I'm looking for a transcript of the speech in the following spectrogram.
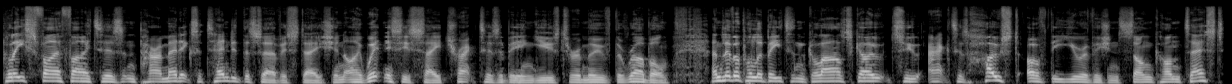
Police, firefighters, and paramedics attended the service station. Eyewitnesses say tractors are being used to remove the rubble. And Liverpool have beaten Glasgow to act as host of the Eurovision Song Contest.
